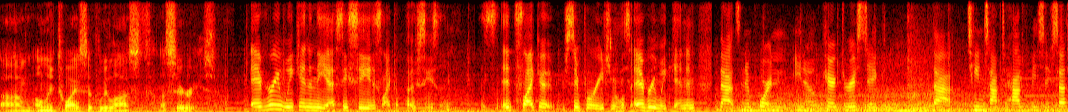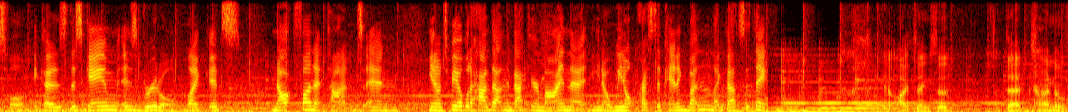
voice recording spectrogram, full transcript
um, only twice have we lost a series. Every weekend in the SEC is like a postseason. It's, it's like a super regionals every weekend, and that's an important, you know, characteristic that teams have to have to be successful because this game is brutal. Like it's not fun at times, and you know, to be able to have that in the back of your mind that you know we don't press the panic button, like that's the thing. yeah I think that that kind of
